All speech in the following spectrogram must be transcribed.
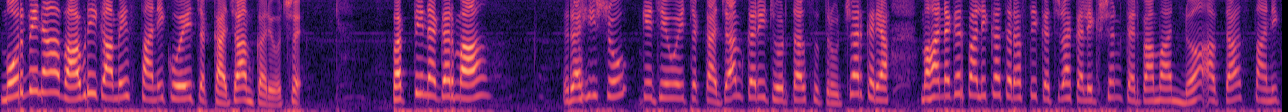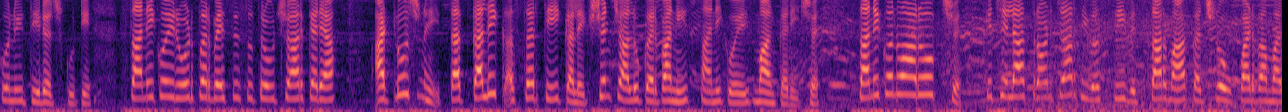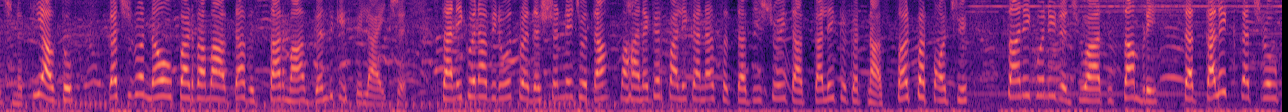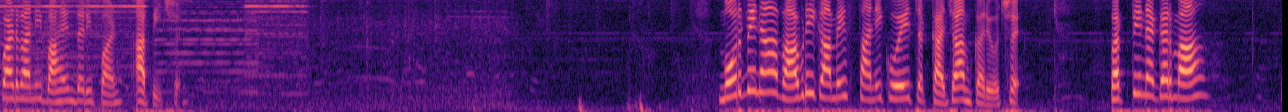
મોરબીના વાવડી ગામે સ્થાનિકોએ ચક્કાજામ કર્યો છે. ભક્તિનગરમાં રહીશો કે જેઓએ ચક્કાજામ કરી જોરદાર સૂત્રોચ્ચાર કર્યા, મહાનગરપાલિકા તરફથી કચરા કલેક્શન કરવામાં ન આવતા સ્થાનિકોની ધીરજ ખૂટી. સ્થાનિકોએ રોડ પર બેસી સૂત્રોચ્ચાર કર્યા. આટલું જ નહીં, તાત્કાલિક અસરથી કલેક્શન ચાલુ કરવાની સ્થાનિકોએ માંગ કરી છે. સ્થાનિકોનો આરોપ છે કે છેલ્લા ત્રણ ચાર દિવસથી વિસ્તારમાં કચરો ઉપાડવામાં જ નથી આવતો. કચરો ન ઉપાડવામાં આવતા વિસ્તારમાં ગંદકી ફેલાય છે. સ્થાનિકોના વિરોધ પ્રદર્શનને જોતા મહાનગરપાલિકાના સત્તાધીશોએ તાત્કાલિક ઘટના સ્થળ પર પહોંચી સ્થાનિકોની રજૂઆત સાંભળી તાત્કાલિક કચરો ઉપાડવાની બાહેંધરી પણ આપી છે. મોરબીના વાવડી ગામે સ્થાનિકોએ ચક્કાજામ કર્યો છે. ભક્તિનગરમાં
